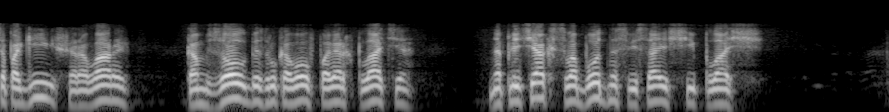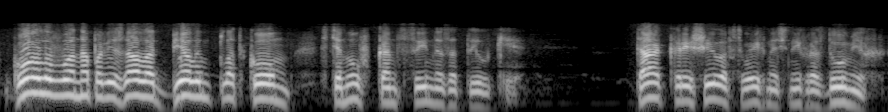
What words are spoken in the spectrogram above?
сапоги, шаровары, камзол без рукавов поверх платья, на плечах свободно свисающий плащ. Голову она повязала белым платком, стянув концы на затылке. Так решила в своих ночных раздумьях.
